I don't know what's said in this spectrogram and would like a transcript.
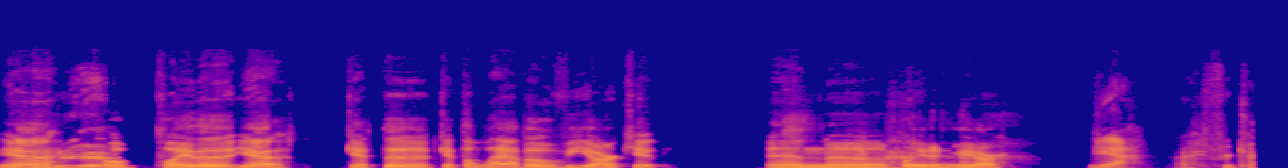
Yeah. Well, play the yeah. Get the get the Labo VR kit and uh, play it in VR. Yeah. I forgot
